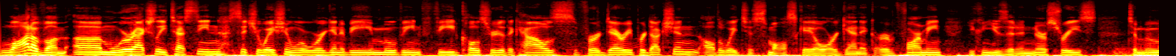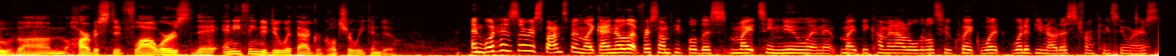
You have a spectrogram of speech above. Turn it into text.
A lot of them. Um, we're actually testing situation where we're going to be moving feed closer to the cows for dairy production, all the way to small scale organic herb farming. You can use it in nurseries to move um, harvested flowers. Anything to do with agriculture, we can do. And what has the response been like? I know that for some people this might seem new and it might be coming out a little too quick. What what have you noticed from consumers?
